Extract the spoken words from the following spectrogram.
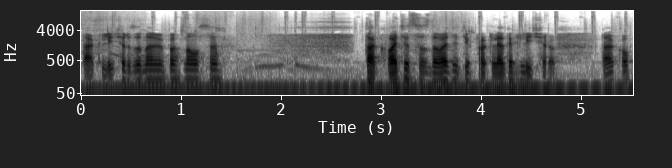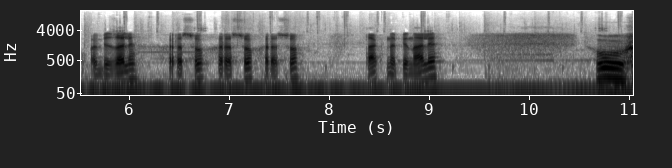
Так, личер за нами погнался. Так, хватит создавать этих проклятых личеров. Так, оп, обижали. Хорошо, хорошо, хорошо. Так, напинали. Ух,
